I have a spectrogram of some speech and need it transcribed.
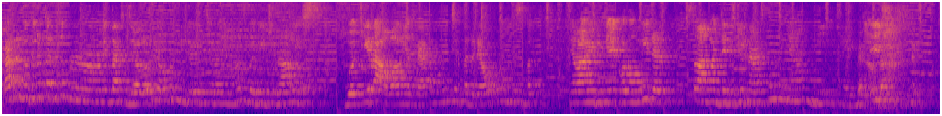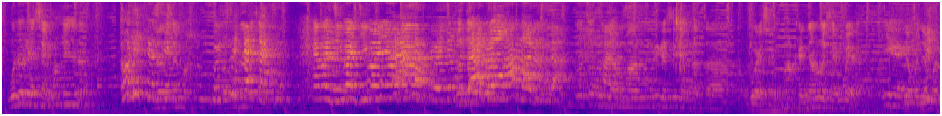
Karena gue kira tadi tuh beneran lintas jalur ya lu caranya lu sebagai jurnalis. Gue kira awalnya ternyata mungkin cerita dari awal lu udah sempat nyelahi dunia ekonomi dan selama jadi jurnalis tuh nyambi hebat gue dari SMA kayaknya dah Oh dia dari. SMA Buset. Udah jiwa-jiwanya udah udah udah nggak bisa. lo zaman ini gak sih yang kata gue SMA kayaknya lu SMP ya Iya. zaman zaman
